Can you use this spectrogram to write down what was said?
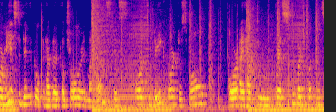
for me, it's too difficult to have a controller in my hands. It's or too big or too small, or I have to press too much buttons.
